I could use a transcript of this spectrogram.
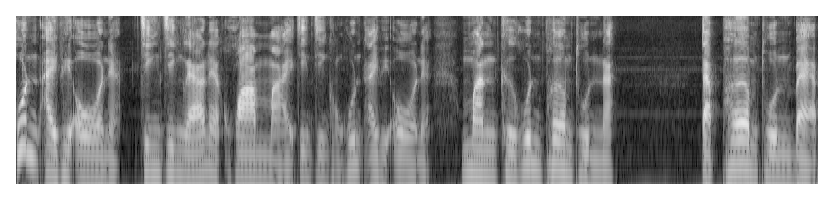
หุ้น IPO เนี่ย จริง ๆ แล้วเนี่ยความหมายจริง ๆ ของหุ้น IPO เนี่ยมันคือหุ้นเพิ่มทุนนะ แต่เพิ่มทุนแบบ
